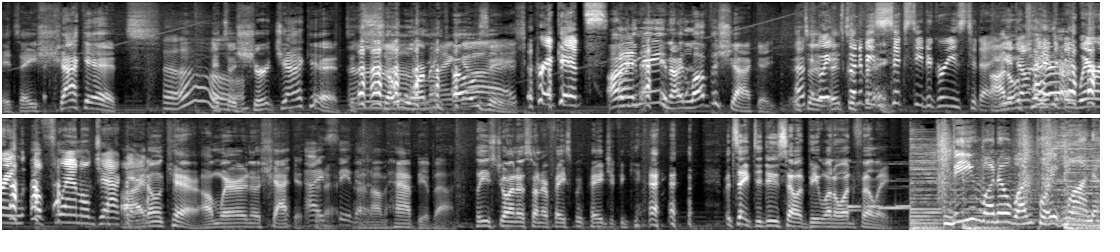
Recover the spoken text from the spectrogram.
It's a shacket. Oh. It's a oh. shirt jacket. It's oh so warm and cozy. Crickets. I what do you mean? I love the shacket. It's, okay, a, wait, it's it's going to be 60 degrees today. I you don't don't need to be wearing a flannel jacket. I don't care. I'm wearing a shacket I today. see that. And I'm happy about it. Please join us on our Facebook page if you can. it's safe to do so at B101 Philly. B101.1.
